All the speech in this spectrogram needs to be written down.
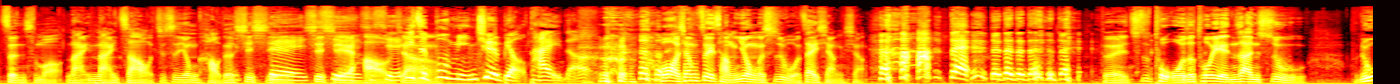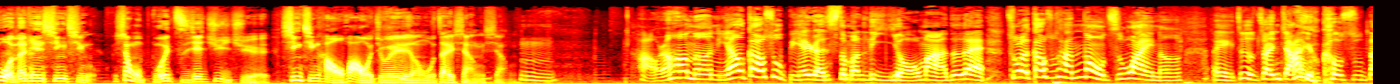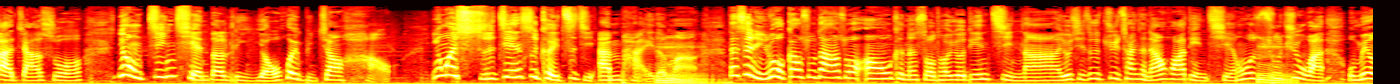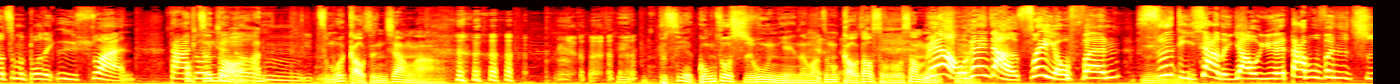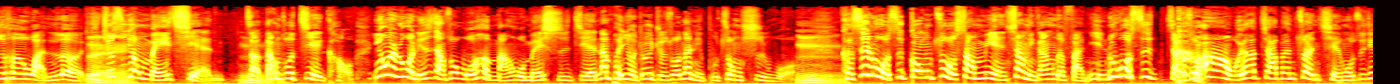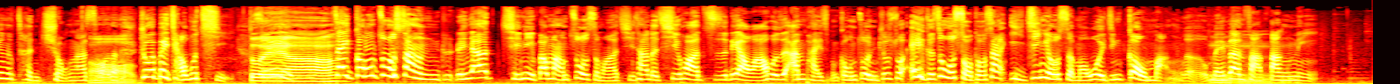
整什么？哪哪一招？就是用好的，谢谢，对，谢谢，好，一直不明确表态的。我好像最常用的是我再想想。对对对对对对对，对，就是拖我的拖延战术。如果那天心情像我不会直接拒绝，心情好的话，我就会让我再想想。嗯。好，然后呢，你要告诉别人什么理由嘛，对不对？除了告诉他 no 之外呢，哎，这个专家有告诉大家说，用金钱的理由会比较好，因为时间是可以自己安排的嘛。嗯、但是你如果告诉大家说，哦，我可能手头有点紧啊，尤其这个聚餐可能要花点钱，或者出去玩，嗯、我没有这么多的预算，大家就会觉得，哦哦、嗯，怎么会搞成这样啊？不是也工作十五年了吗？怎么搞到手头上没？没有，我跟你讲，所以有分私底下的邀约，大部分是吃喝玩乐，你就是用没钱找当做借口。因为如果你是讲说我很忙，我没时间，那朋友就会觉得说，那你不重视我。嗯。可是如果是工作上面，像你刚刚的反应，如果是讲说 啊，我要加班赚钱，我最近很穷啊什么的，就会被瞧不起。对啊。在工作上，人家请你帮忙做什么其他的企划资料啊，或者安。排什么工作，你就说，哎、欸，可是我手头上已经有什么，我已经够忙了，我没办法帮你、嗯。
